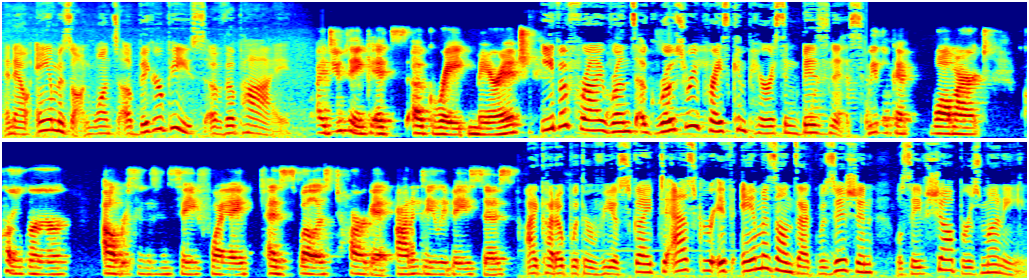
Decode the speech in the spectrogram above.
And now Amazon wants a bigger piece of the pie. I do think it's a great marriage. Eva Fry runs a grocery price comparison business. We look at Walmart, Kroger, Albertsons and Safeway, as well as Target on a daily basis. I caught up with her via Skype to ask her if Amazon's acquisition will save shoppers money.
